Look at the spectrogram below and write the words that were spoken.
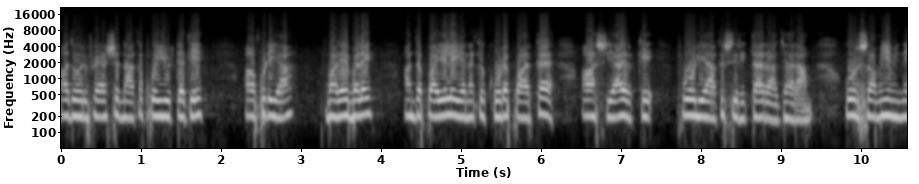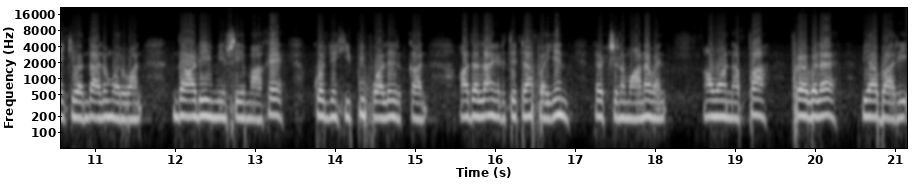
அது ஒரு ஃபேஷனாக போய்விட்டதே. அப்படியா? பலே பலே அந்த பயலை எனக்கு கூட பார்க்க ஆசையாக இருக்கே. போலியாக சிரித்தார் ராஜாராம். ஒரு சமயம் இன்னைக்கு வந்தாலும் வருவான். தாடி விஷயமாக கொஞ்சம் ஹிப்பி போல இருக்கான். அதெல்லாம் எடுத்துட்டா பையன் லட்சணமானவன். அவன் அப்பா பிரபல வியாபாரி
